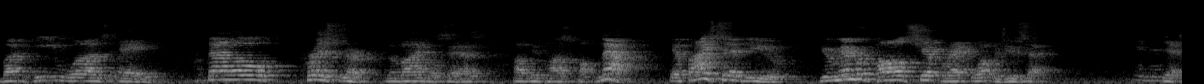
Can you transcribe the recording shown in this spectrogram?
but he was a fellow prisoner, the Bible says, of the Apostle Paul. Now, if I said to you, you remember Paul's shipwreck, what would you say? Amen. Yes,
